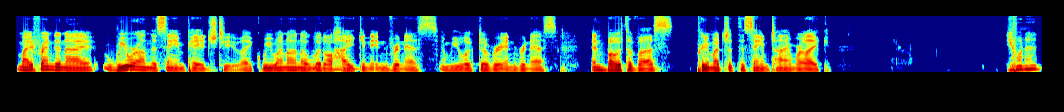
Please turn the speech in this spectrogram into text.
my friend and I, we were on the same page too. Like we went on a little Mhm. hike in Inverness and we looked over Inverness and both of us pretty much at the same time were like, "Do you want to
